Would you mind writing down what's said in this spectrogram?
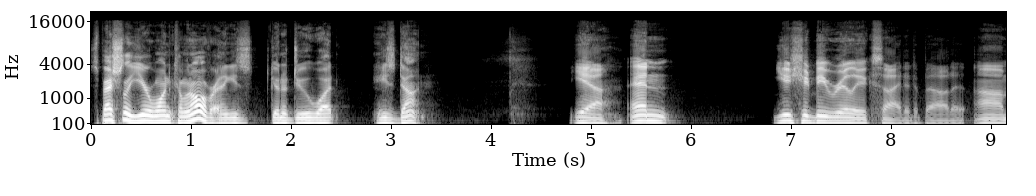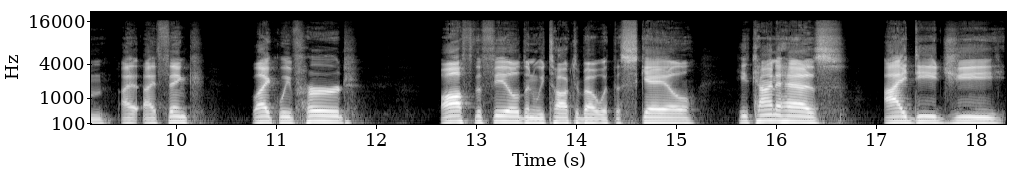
especially year one coming over. I think he's gonna do what he's done. Yeah, and you should be really excited about it. Um, I I think, like we've heard off the field, and we talked about with the scale, he kind of has IDGAF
